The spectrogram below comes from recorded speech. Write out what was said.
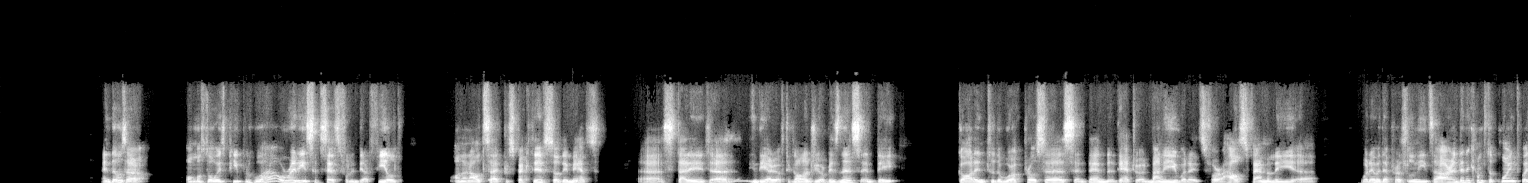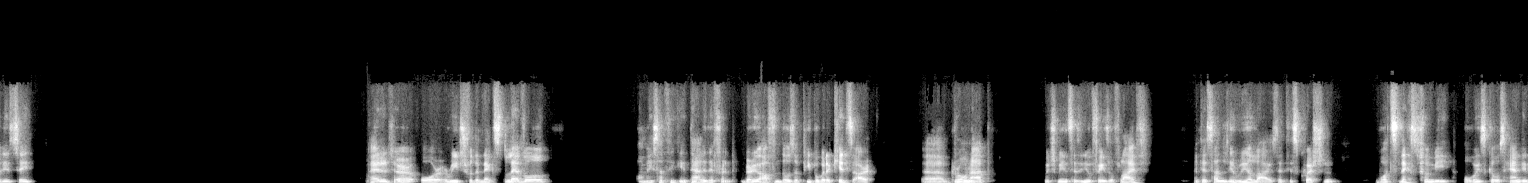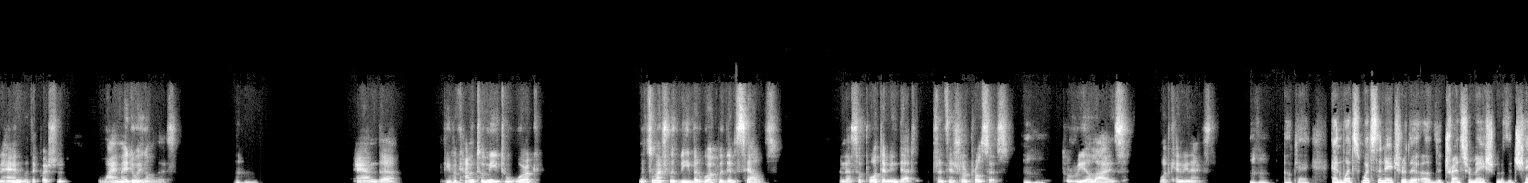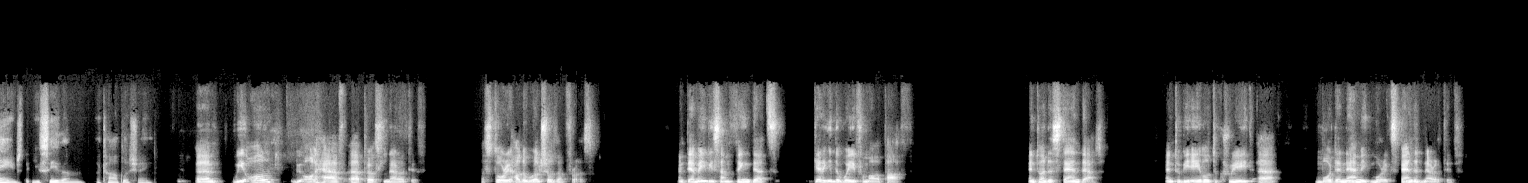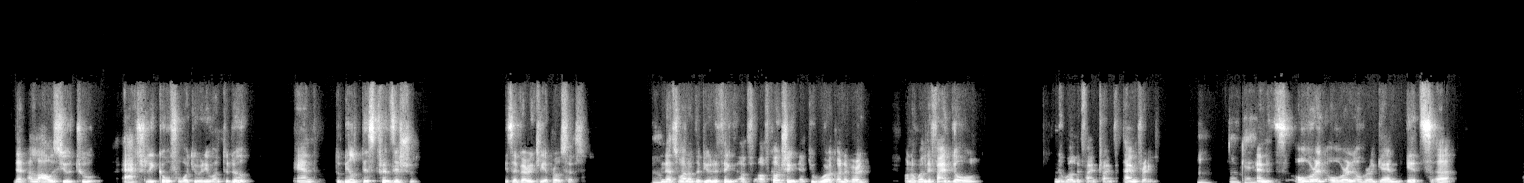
And those are almost always people who are already successful in their field on an outside perspective. So they may have uh, studied uh, in the area of technology or business, and they got into the work process, and then they had to earn money, whether it's for a house, family, uh, whatever their personal needs are, and then it comes to a point where they say, competitor or reach for the next level or maybe something entirely different. Very often those are people where the kids are uh, grown up which means there's a new phase of life. And they suddenly realize that this question, what's next for me, always goes hand in hand with the question, why am I doing all this? Mm-hmm. And uh, people come to me to work, not so much with me, but work with themselves. And I support them in that transitional process mm-hmm. to realize what can be next. Mm-hmm. Okay. And what's what's the nature of the of the transformation of the change that you see them accomplishing? Um, we all we all have a personal narrative, a story how the world shows up for us, and there may be something that's getting in the way from our path. And to understand that, and to be able to create a more dynamic, more expanded narrative that allows you to actually go for what you really want to do. And to build this transition is a very clear process. Okay. And that's one of the beautiful things of, of coaching that you work on a very on a well-defined goal in a well-defined time, time frame. Mm, okay. And it's over and over and over again. It's uh,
